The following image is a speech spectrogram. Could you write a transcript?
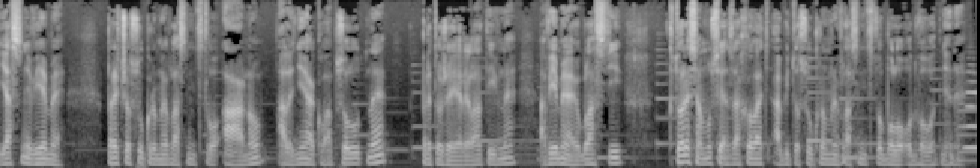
jasne vieme, prečo súkromné vlastníctvo áno, ale nie ako absolútne, pretože je relatívne a vieme aj oblasti, ktoré sa musia zachovať, aby to súkromné vlastníctvo bolo odôvodnené.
